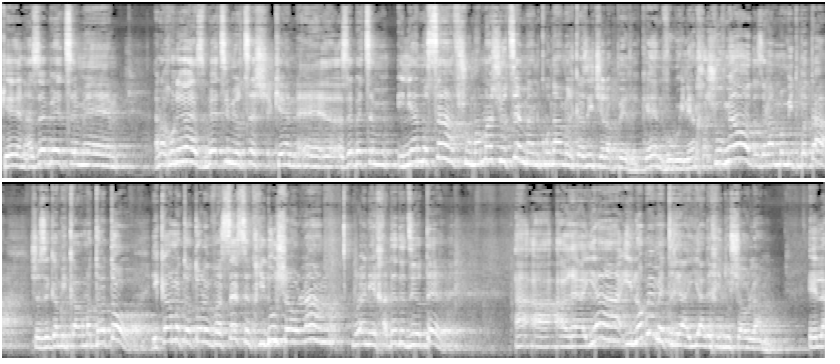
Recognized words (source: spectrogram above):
כן, אז זה בעצם אנחנו נראה, אז בעצם יוצא, ש... כן, אה, זה בעצם עניין נוסף שהוא ממש יוצא מהנקודה המרכזית של הפרק, כן, והוא עניין חשוב מאוד, אז הרמב"ם מתבטא שזה גם עיקר מטרתו. עיקר מטרתו לבסס את חידוש העולם, אולי אני אחדד את זה יותר. הראייה היא לא באמת ראייה לחידוש העולם, אלא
